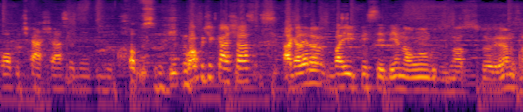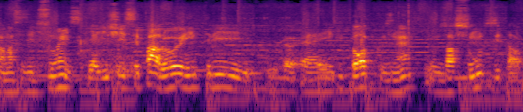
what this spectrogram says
copo de cachaça dentro do copo sujo. O copo de cachaça, a galera vai percebendo ao longo dos nossos programas, nas nossas edições, que a gente separou entre, é, entre tópicos, né? Os assuntos e tal.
